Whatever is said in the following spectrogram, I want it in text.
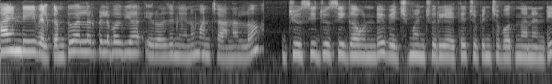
హాయ్ అండి వెల్కమ్ టు అల్లరి పిల్ల భవ్య. ఈరోజు నేను మన ఛానల్లో జ్యూసీ జ్యూసీగా ఉండే వెజ్ మంచూరియా అయితే చూపించబోతున్నానండి.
